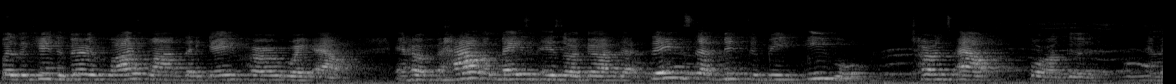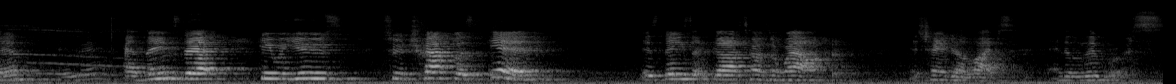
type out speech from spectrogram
but it became the very lifeline that gave her way out. And her, how amazing is our God that things that meant to be evil turns out for our good. Amen and things that he would use to trap us in is things that God turns around and change our lives and deliver us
